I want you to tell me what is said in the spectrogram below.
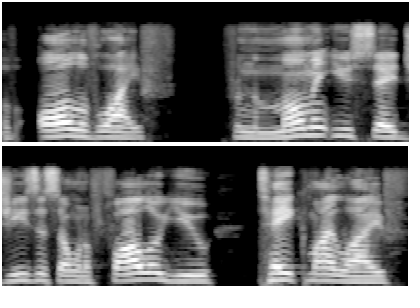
of all of life. From the moment you say, Jesus, I want to follow you, take my life,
